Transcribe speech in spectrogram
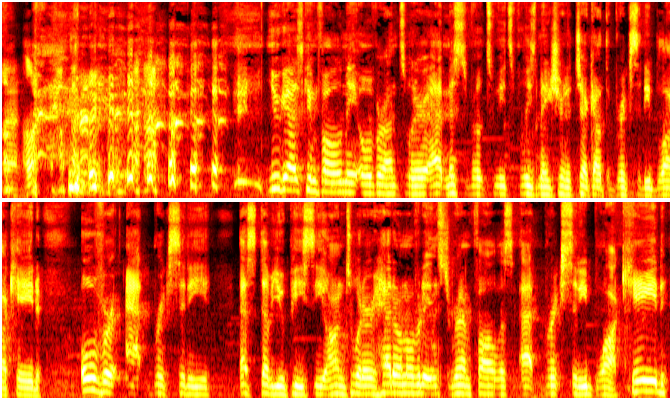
you guys can follow me over on Twitter at Mr. Vote Tweets. Please make sure to check out the Brick City Blockade over at Brick City SWPC on Twitter. Head on over to Instagram, follow us at Brick City Blockade.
